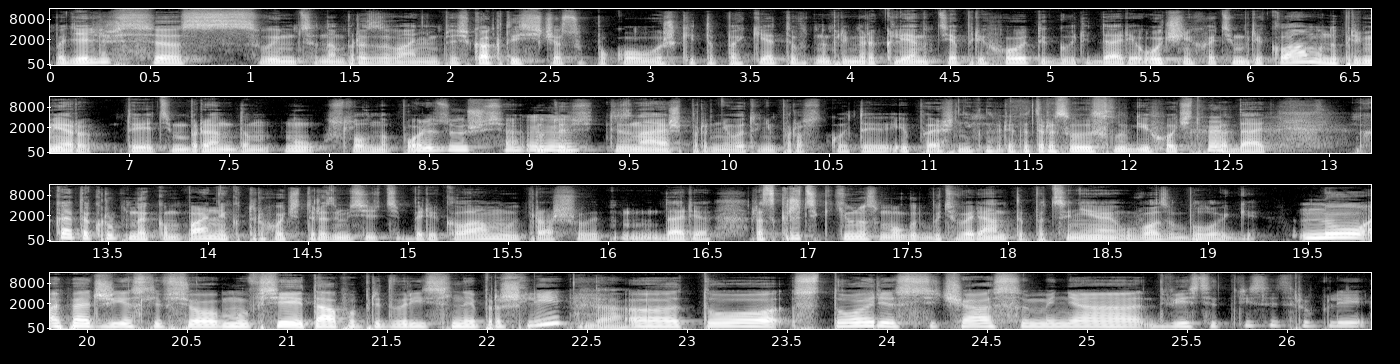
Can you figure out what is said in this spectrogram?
Поделишься своим ценообразованием? То есть как ты сейчас упаковываешь какие-то пакеты? Вот, например, клиент тебе приходит и говорит, Дарья, очень хотим рекламу, например, ты этим брендом, ну, условно пользуешься, mm-hmm. ну, то есть ты знаешь про него, это не просто какой-то ИПшник, например, который свои услуги хочет продать. Какая-то крупная компания, которая хочет разместить тебе рекламу и спрашивает, Дарья, расскажите, какие у нас могут быть варианты по цене у вас в блоге? Ну, опять же, если все, мы все этапы предварительные прошли, да. э, то сторис сейчас у меня 230 рублей.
